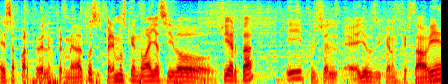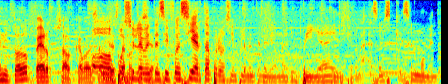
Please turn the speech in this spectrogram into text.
esa parte de la enfermedad, pues esperemos que no haya sido cierta. Y pues el- ellos dijeron que estaba bien y todo, pero pues acaba de salir O esta posiblemente noticia. sí fue cierta, pero simplemente le dio una gripilla y dijeron, ah, ¿sabes qué? Es el momento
